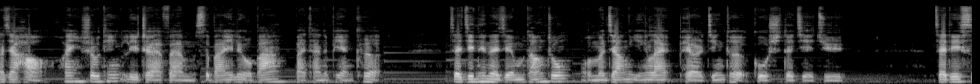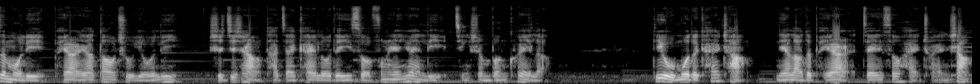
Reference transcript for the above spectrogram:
大家好，欢迎收听励志 FM 四八一六八摆摊的片刻。在今天的节目当中，我们将迎来培尔金特故事的结局。在第四幕里，培尔要到处游历，实际上他在开罗的一所疯人院里精神崩溃了。第五幕的开场，年老的培尔在一艘海船上，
